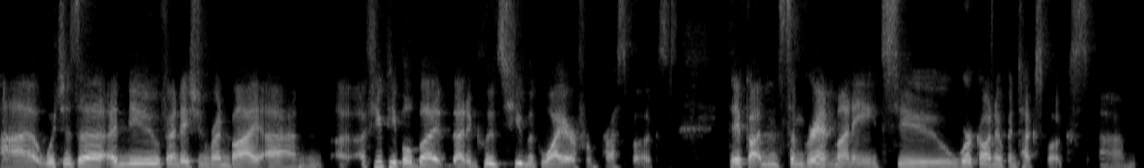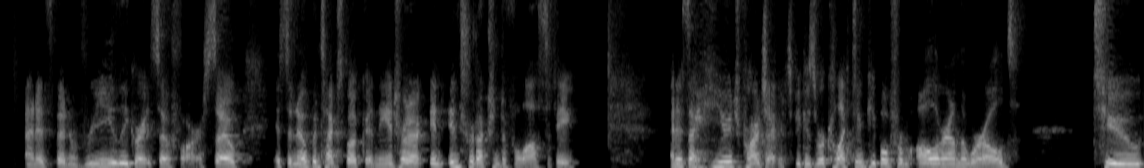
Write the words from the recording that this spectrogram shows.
uh, which is a, a, new foundation run by um, a, a, few people, but that includes Hugh McGuire from Pressbooks. They've gotten some grant money to work on open textbooks. Um, and it's been really great so far. So it's an open textbook in the intro in introduction to philosophy. And it's a huge project because we're collecting people from all around the world to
